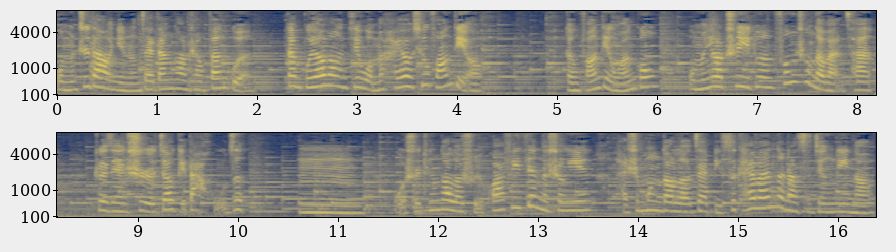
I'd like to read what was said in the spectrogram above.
我们知道你能在单杠上翻滚。但不要忘记，我们还要修房顶。等房顶完工，我们要吃一顿丰盛的晚餐。这件事交给大胡子。嗯，我是听到了水花飞溅的声音，还是梦到了在比斯开湾的那次经历呢？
